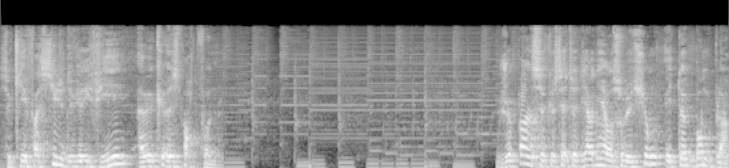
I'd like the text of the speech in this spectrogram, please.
ce qui est facile de vérifier avec un smartphone. Je pense que cette dernière solution est un bon plan.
